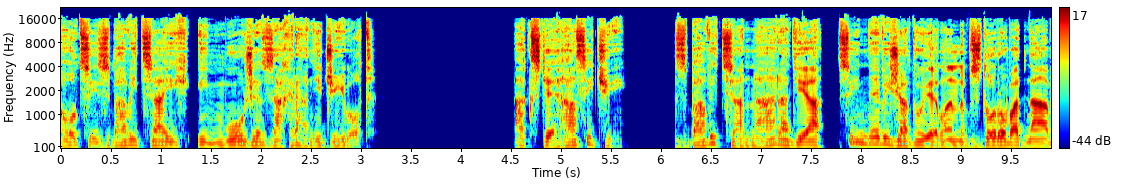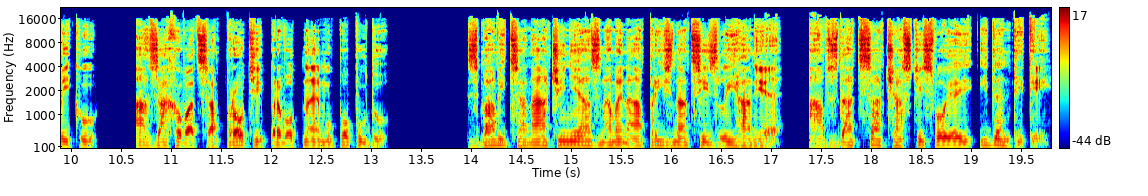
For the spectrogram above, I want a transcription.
hoci zbaviť sa ich im môže zachrániť život? Ak ste hasiči, zbaviť sa náradia si nevyžaduje len vzdorovať návyku a zachovať sa proti prvotnému popudu. Zbaviť sa náčinia znamená priznať si zlyhanie a vzdať sa časti svojej identity.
